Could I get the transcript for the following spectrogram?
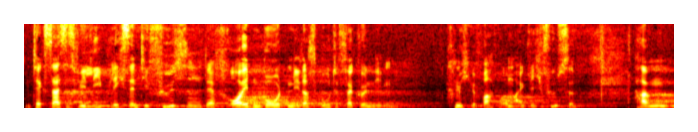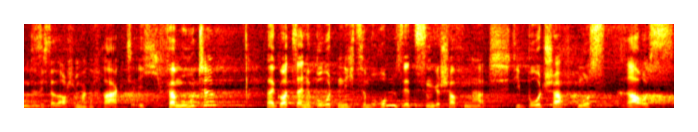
Im Text heißt es, wie lieblich sind die Füße der Freudenboten, die das Gute verkündigen. Ich habe mich gefragt, warum eigentlich Füße? Haben Sie sich das auch schon mal gefragt? Ich vermute, weil Gott seine Boten nicht zum Rumsitzen geschaffen hat. Die Botschaft muss raus.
